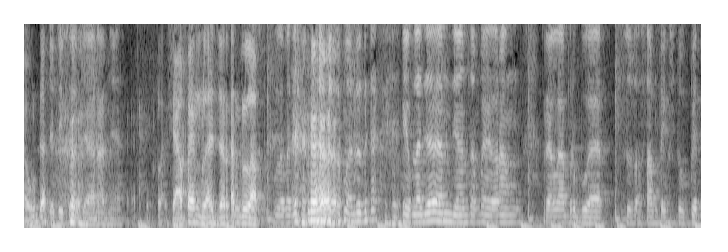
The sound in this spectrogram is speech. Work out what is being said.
ya udah jadi pelajaran ya. siapa yang belajar kan gelap Pelajaran maksudnya ya pelajaran jangan sampai orang rela berbuat sesuatu something stupid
